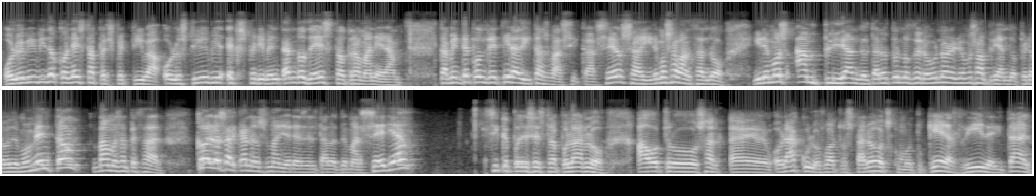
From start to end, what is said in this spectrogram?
o lo he vivido con esta perspectiva, o lo estoy experimentando de esta otra manera. También te pondré tiraditas básicas, ¿eh? o sea, iremos avanzando, iremos ampliando, el tarot 101 lo iremos ampliando, pero de momento vamos a empezar con los arcanos mayores del tarot de Marsella sí que puedes extrapolarlo a otros eh, oráculos o a otros tarots, como tú quieras, Reader y tal.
